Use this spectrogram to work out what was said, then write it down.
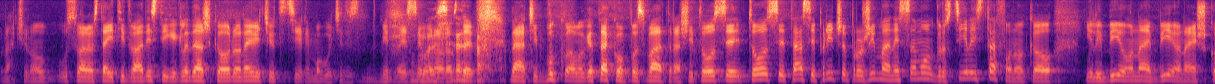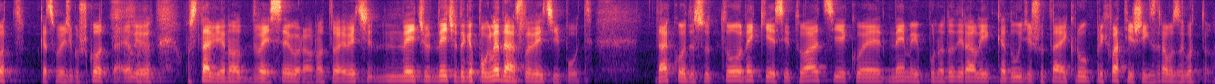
Znači, ono, u stvari, ostaje ti 20 i ga gledaš kao ono najveći uticini. Moguće da mi 20 eura ostaje. Znači, bukvalno ga tako posmatraš. I to se, to se, ta se priča prožima ne samo kroz cijeli staf, ono, kao, ili bio onaj, bio onaj škot, kad smo već go škota, ili ostavi ono 20 eura, ono, to je već, neću, neću da ga pogledam sljedeći put. Tako da su to neke situacije koje nemaju puno dodira, ali kad uđeš u taj krug, prihvatiš ih zdravo za gotovo.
